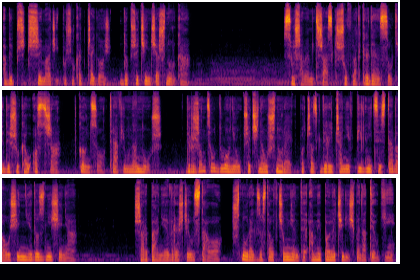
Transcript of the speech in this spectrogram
aby przytrzymać i poszukać czegoś do przecięcia sznurka. Słyszałem trzask szuflad kredensu, kiedy szukał ostrza. W końcu trafił na nóż. Drżącą dłonią przecinał sznurek, podczas gdy ryczenie w piwnicy stawało się nie do zniesienia. Szarpanie wreszcie ustało. Sznurek został wciągnięty, a my polecieliśmy na tyłki.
